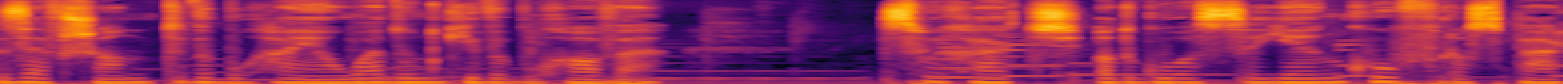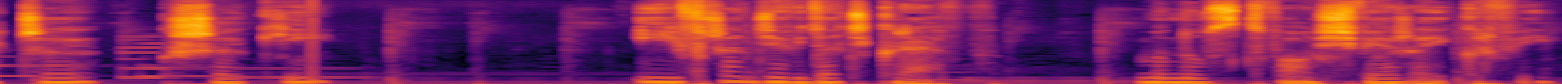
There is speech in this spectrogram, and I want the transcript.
Zewsząd wybuchają ładunki wybuchowe. Słychać odgłosy jęków, rozpaczy, krzyki i wszędzie widać krew, mnóstwo świeżej krwi.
